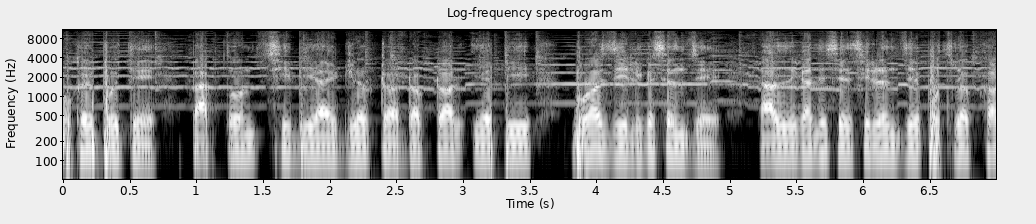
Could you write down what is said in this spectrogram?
মুখের বইতে প্রাক্তন CBI director doctor AP Mukherjee লিখেছেন যে, রাজীব গান্ধী চেয়েছিলেন যে প্রতিরক্ষা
